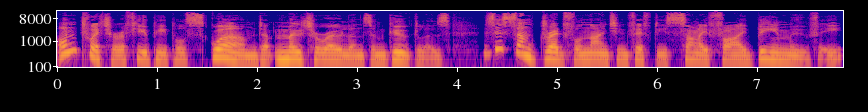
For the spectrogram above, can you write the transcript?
On Twitter, a few people squirmed at Motorolans and Googlers. Is this some dreadful 1950s sci fi B movie?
